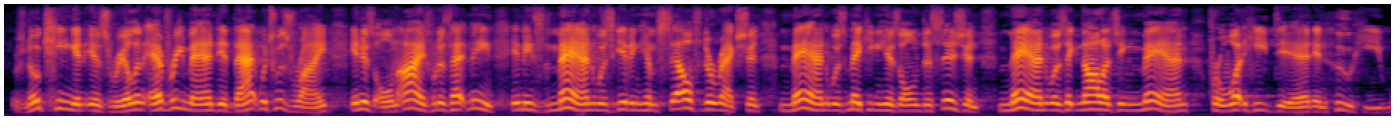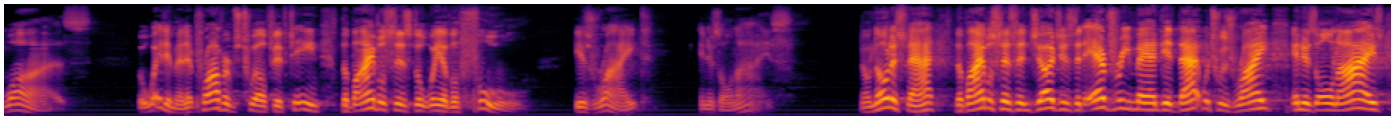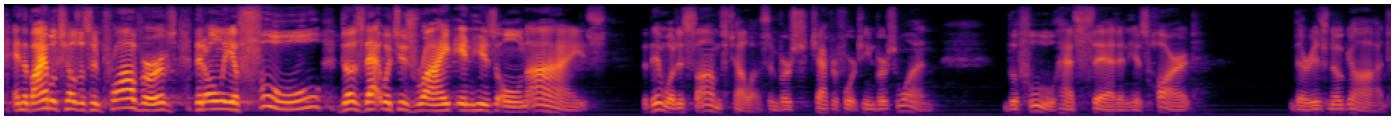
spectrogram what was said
There was no king in Israel, and every man did that which was right in his own eyes. What does that mean? It means man was giving himself direction. Man was making his own decision. Man was acknowledging man for what he did and who he was. But wait a minute. Proverbs 12 15, the Bible says the way of a fool is right in his own eyes. Now, notice that. The Bible says in Judges that every man did that which was right in his own eyes. And the Bible tells us in Proverbs that only a fool does that which is right in his own eyes. But then what does Psalms tell us in verse chapter 14, verse 1? The fool has said in his heart, There is no God.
